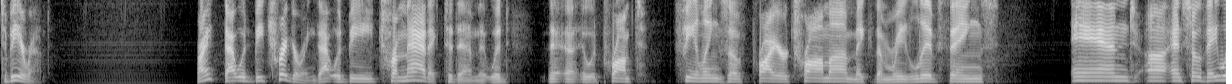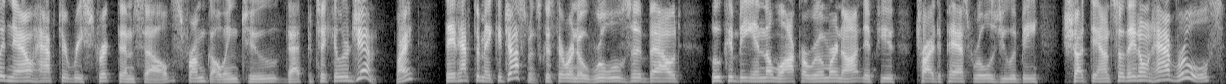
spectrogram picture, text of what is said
to be around. Right? That would be triggering. That would be traumatic to them. It would uh, it would prompt feelings of prior trauma, make them relive things, and uh, and so they would now have to restrict themselves from going to that particular gym. Right? they'd have to make adjustments because there were no rules about who can be in the locker room or not. And if you tried to pass rules, you would be shut down. So they don't have rules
